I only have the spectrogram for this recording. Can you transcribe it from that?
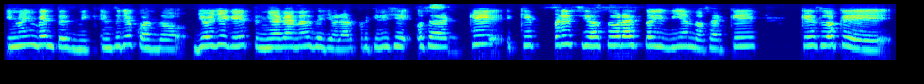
y no inventes, Nick. En serio, cuando yo llegué tenía ganas de llorar porque dije, o sea, qué, qué preciosura estoy viendo, o sea, qué, qué es lo que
